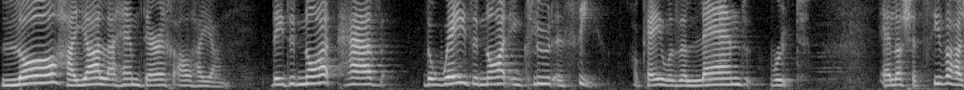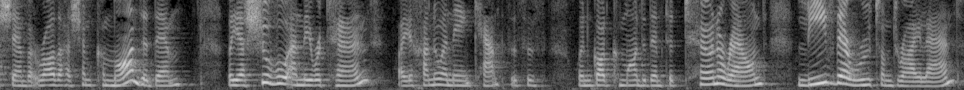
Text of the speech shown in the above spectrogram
lo haya lahem derech al hayam. They did not have, the way did not include a sea. Okay, it was a land route. Ela shetziva Hashem, but rather Hashem commanded them, vayashuvu, and they returned, vayachanu, and they encamped. This is when God commanded them to turn around, leave their route on dry land,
